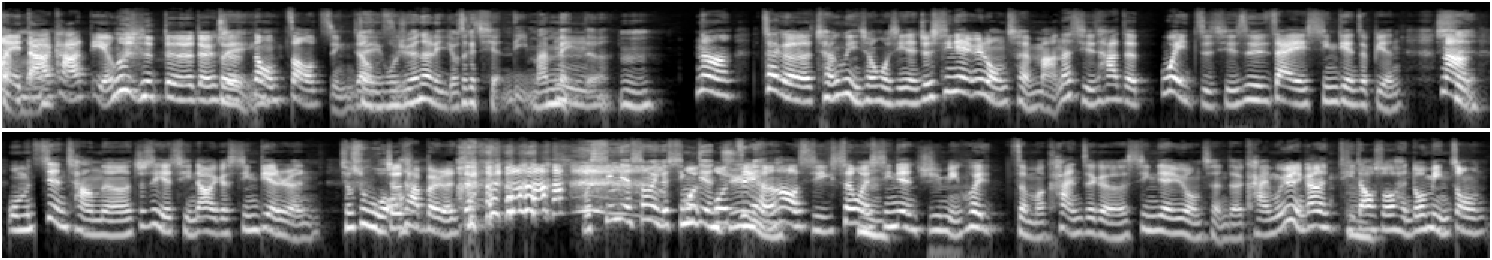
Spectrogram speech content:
美打卡点，或者是对对对，对，就是那种造景这样子。对，我觉得那里有这个潜力，蛮美的。嗯，嗯那这个成品生活新店就是新店玉龙城嘛，那其实它的位置其实是在新店这边。那我们现场呢，就是也请到一个新店人，就是我，就是他本人。我新店身为一个新店居民我，我自己很好奇，身为新店居民会怎么看这个新店玉龙城的开幕？因为你刚才提到说很多民众、嗯、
